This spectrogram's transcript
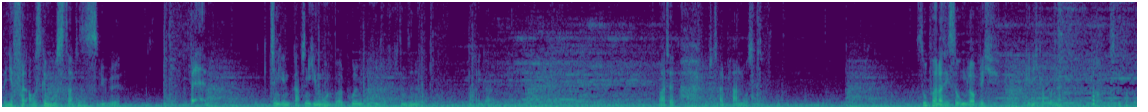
Wenn ihr voll ausgemustert, das ist übel. Bam! Denn nicht, gab's nicht irgendwo einen Whirlpool, mich nicht recht entsinne? Ach, egal. Warte, ah, ich bin total planlos. Super, dass ich so unglaublich... Geht nicht kaputt, ne? Doch, es geht kaputt.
